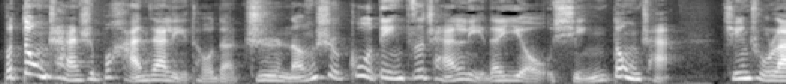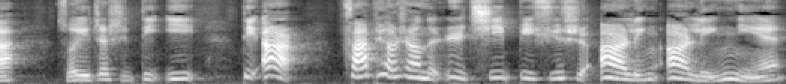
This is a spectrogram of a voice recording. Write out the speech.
不动产是不含在里头的，只能是固定资产里的有形动产，清楚了？所以这是第一。第二，发票上的日期必须是二零二零年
